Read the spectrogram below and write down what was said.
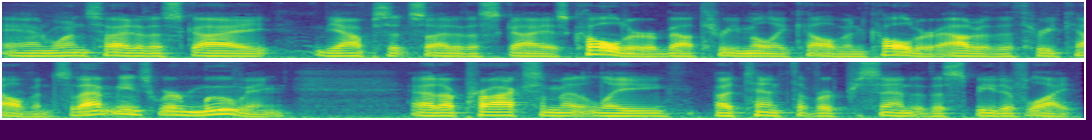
and one side of the sky, the opposite side of the sky is colder, about 3 millikelvin colder out of the 3 Kelvin. So that means we're moving at approximately a tenth of a percent of the speed of light.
